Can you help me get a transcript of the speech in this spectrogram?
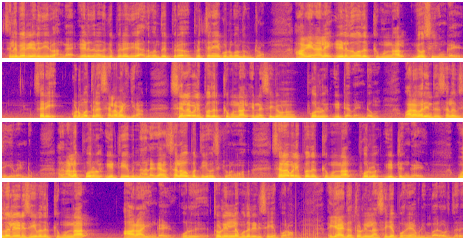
சில பேர் எழுதிடுவாங்க எழுதினதுக்கு பிறகு அது வந்து பிற பிரச்சனையை கொண்டு வந்து விட்டுரும். ஆகையினாலே எழுதுவதற்கு முன்னால் யோசியுங்கள். சரி குடும்பத்தில் செலவழிக்கிறான். செலவழிப்பதற்கு முன்னால் என்ன செய்யணும்? பொருள் ஈட்ட வேண்டும். வரவறிந்து செலவு செய்ய வேண்டும். அதனால் பொருள் ஈட்டிய பின்னால் தான் செலவை பற்றி யோசிக்கணுமா? செலவழிப்பதற்கு முன்னால் பொருள் ஈட்டுங்கள். முதலீடு செய்வதற்கு முன்னால் ஆராயுங்கள். ஒரு தொழிலில் முதலீடு செய்ய போகிறோம் ஐயா இந்த தொழில் நான் செய்ய போகிறேன் அப்படிம்பார் ஒருத்தர்.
